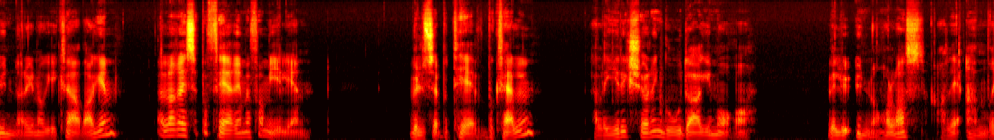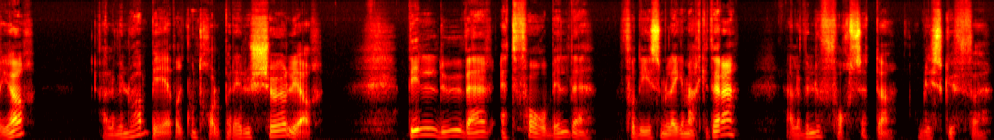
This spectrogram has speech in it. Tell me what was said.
Unne deg noe i hverdagen, eller reise på ferie med familien? Vil du se på TV på kvelden, eller gi deg sjøl en god dag i morgen? Vil du underholdes av det andre gjør, eller vil du ha bedre kontroll på det du sjøl gjør? Vil du være et forbilde for de som legger merke til det, eller vil du fortsette å bli skuffet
